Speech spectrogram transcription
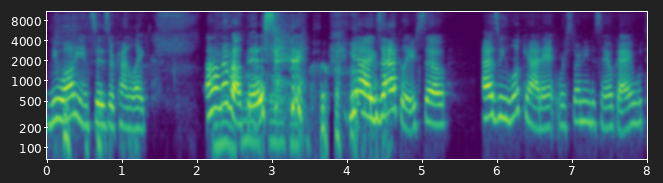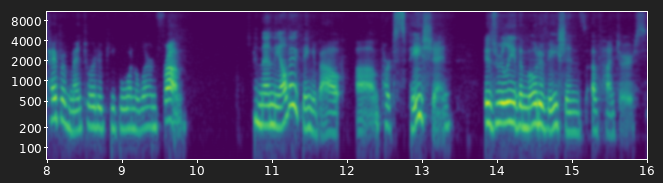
new audiences are kind of like, I don't know about this. yeah, exactly. So as we look at it, we're starting to say, okay, what type of mentor do people want to learn from? And then the other thing about um, participation is really the motivations of hunters.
